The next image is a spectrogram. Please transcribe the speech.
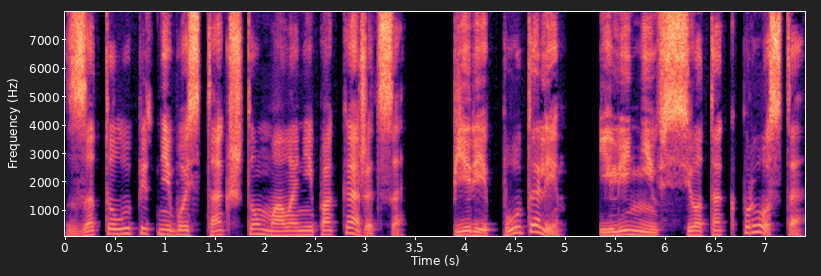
зато лупит небось так, что мало не покажется. Перепутали? Или не все так просто?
